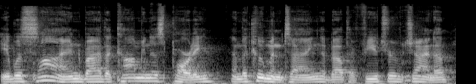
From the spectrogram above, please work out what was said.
It was signed by the Communist Party and the Kuomintang about the future of China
